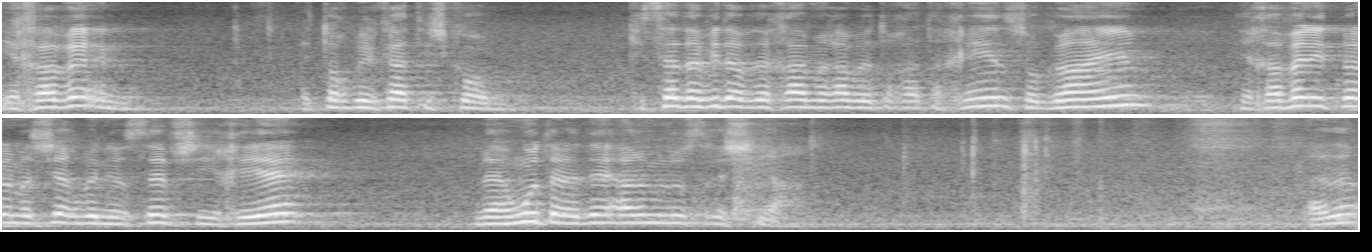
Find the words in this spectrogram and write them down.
יכוון בתוך ברכת תשכון. כיסא דוד עבדך אמרה בתוכה תכין, סוגריים, יכוון יתפלל משיח בן יוסף שיחיה וימות על ידי ארמילוס רשיעה. בסדר?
